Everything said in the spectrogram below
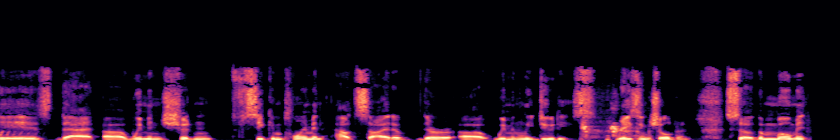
is that uh, women shouldn't seek employment outside of their uh, womanly duties, raising children. So the moment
